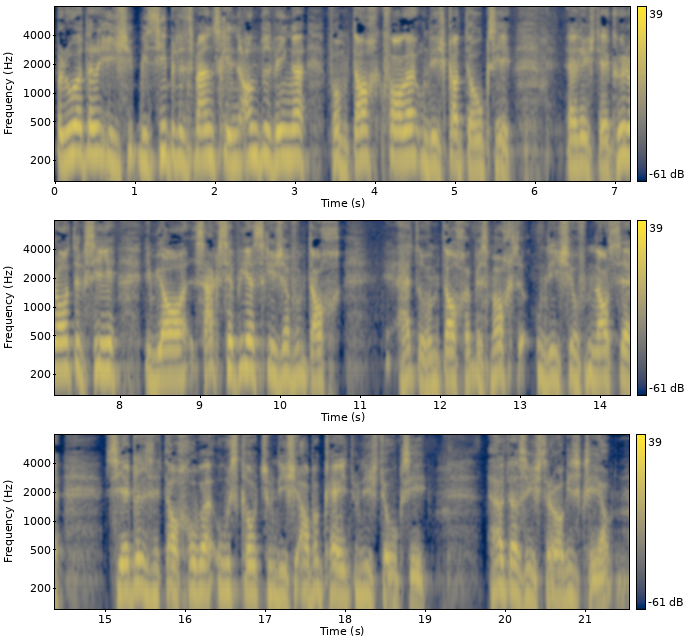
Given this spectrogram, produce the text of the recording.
Bruder ist mit 27 in Andelwingen vom Dach gefallen und ist gerade da gewesen. Er ist der geheiratet gewesen. Im Jahr 46 ist er vom Dach, hat er vom Dach etwas gemacht und ist auf dem nassen Ziegeldach oben ausgerutscht und ist runtergefallen und ist da gewesen. Ja, das ist tragisch gewesen.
